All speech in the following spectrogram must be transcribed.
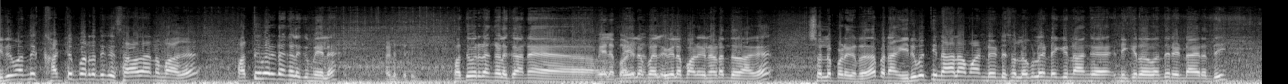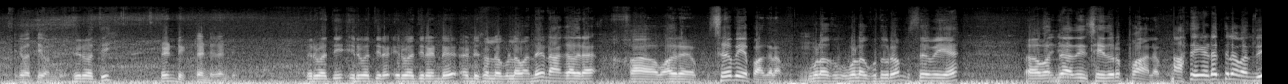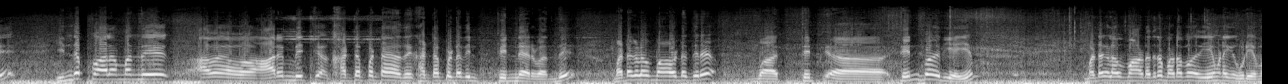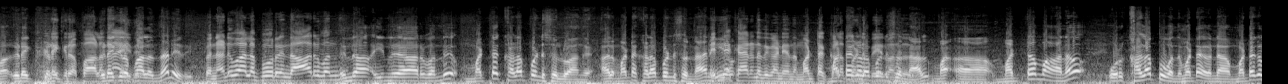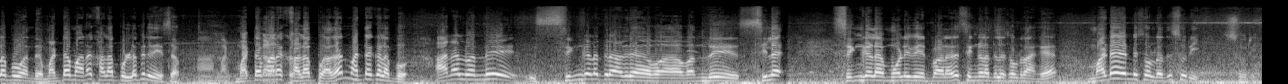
இது வந்து கட்டுப்படுறதுக்கு சாதாரணமாக பத்து வருடங்களுக்கு மேலே எடுத்துட்டு பத்து வருடங்களுக்கான வேலைப்பாடு வேலை- வேலை- வேலைப்பாடுகள் நடந்ததாக சொல்லப்படுகிறது அப்போ நாங்கள் இருபத்தி நாலாம் ஆண்டு என்று சொல்லக்குள்ள இன்றைக்கு நாங்கள் நிற்கிறது வந்து ரெண்டாயிரத்தி இருபத்தி ஒன்று. இருபத்தி ரெண்டு. ரெண்டு ரெண்டு. இருபத்தி இருபத்தி இருபத்தி ரெண்டு என்று சொல்லக்குள்ள வந்து நாங்கள் அதில் அதில் சேவையை பார்க்கலாம். இவ்வளவு இவ்வளவு தூரம் சேவையை வந்து அது செய்த ஒரு பாலம் அதே இடத்துல வந்து இந்த பாலம் வந்து அவ ஆரம்பிக்க கட்டப்பட்ட அது கட்டப்பட்டதின் பின்னர் வந்து மட்டக்களப்பு மாவட்டத்தில் தென்பகுதியையும் மட்டக்களப்பு மாவட்டத்தில் ம- இடை- இணைக்கிற பாலம் இது. பாலம் தான் இது. இப்ப நடுவால போற இந்த ஆறு வந்து இந்த இந்த ஆறு வந்து மட்டக்களப்புன்னு சொல்லுவாங்க. அது மட்டக்களப்புன்னு சொன்னா என்ன காரணத்துக்காண்டி அந்த மட்ட மட்டக்களப்புன்னு சொன்னால் மட்டமான ஒரு கலப்பு வந்து மட்ட மட்டக்களப்பு வந்து மட்டமான கலப்புள்ள பிரதேசம். மட்டமான கலப்பு. அதான் மட்டக்களப்பு. ஆனால் வந்து சிங்களத்தில் அதில் வந்து சில சிங்கள மொழிபெயர்ப்பாளர் சிங்களத்தில் சொல்றாங்க. மட என்று சொல்றது சுரி. சூரி.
